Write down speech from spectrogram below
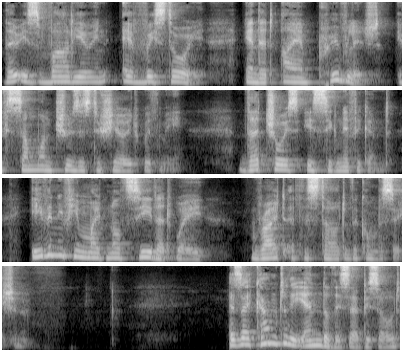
there is value in every story and that I am privileged if someone chooses to share it with me. That choice is significant, even if you might not see that way right at the start of the conversation. As I come to the end of this episode,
